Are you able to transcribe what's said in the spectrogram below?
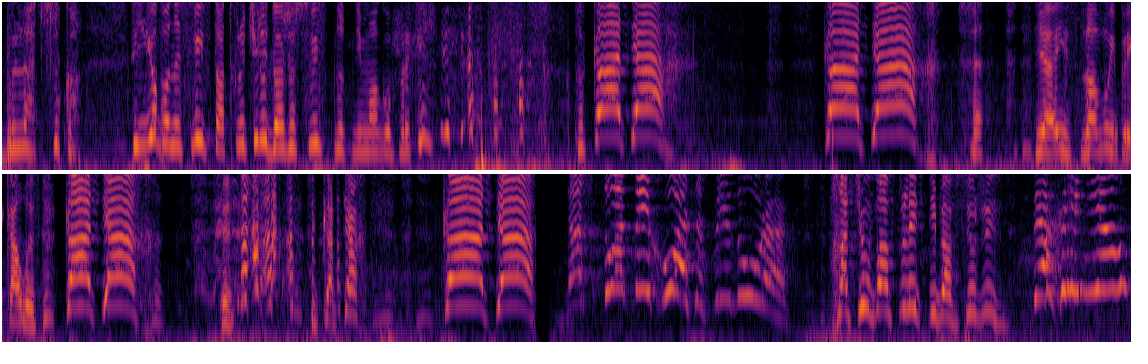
Блядь, сука. Ебаный свифт отключили, даже свифтнуть не могу, прикинь. Катя! Катя! Я и зову и прикалываюсь. Катя! Катя! Катя! Да что ты хочешь, придурок? Хочу вафлить тебя всю жизнь. Ты охренел?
